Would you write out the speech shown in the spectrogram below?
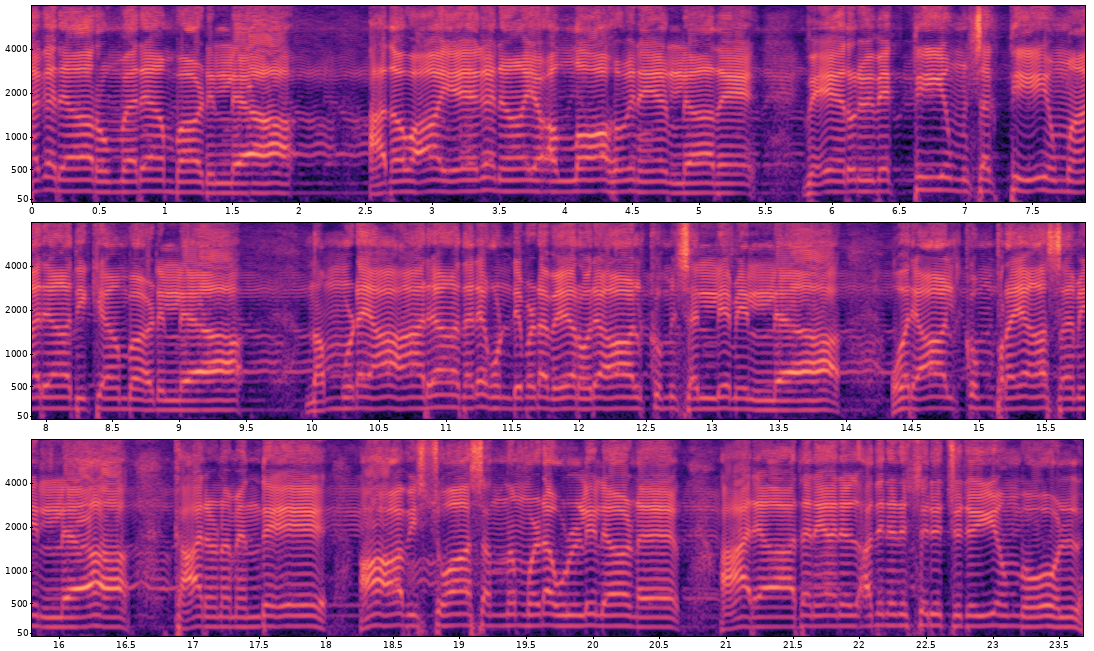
തകരാറും വരാൻ പാടില്ല. അഥവാ ഏകനായ അള്ളാഹുവിനെ അല്ലാതെ വേറൊരു വ്യക്തിയും ശക്തിയും ആരാധിക്കാൻ പാടില്ല. നമ്മുടെ ആരാധന കൊണ്ട് ഇവിടെ വേറൊരാൾക്കും ശല്യമില്ല. ഒരാൾക്കും പ്രയാസമില്ല. കാരണം എന്തേ ആ വിശ്വാസം നമ്മുടെ ഉള്ളിലാണ്. ആരാധന അതിനനുസരിച്ച് ചെയ്യുമ്പോൾ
